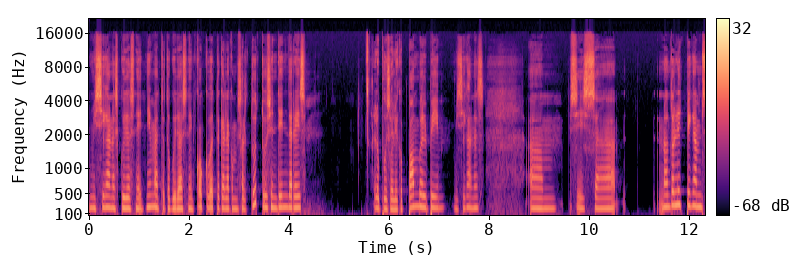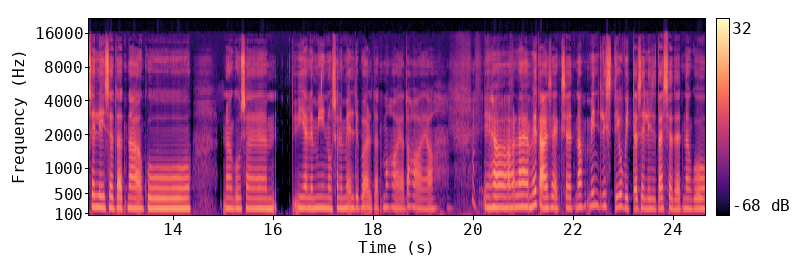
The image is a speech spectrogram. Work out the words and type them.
mis iganes, kuidas neid nimetada, kuidas neid kokku võtta, kellega ma sealt tutvusin Tinderis. lõpus oli ka Bumblebee, mis iganes um,. siis uh, nad olid pigem sellised, et nagu, nagu see viiele miinusele meeldib öelda, et maha ja taha ja ja läheme edasi, eks ju, et noh, mind lihtsalt ei huvita sellised asjad, et nagu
